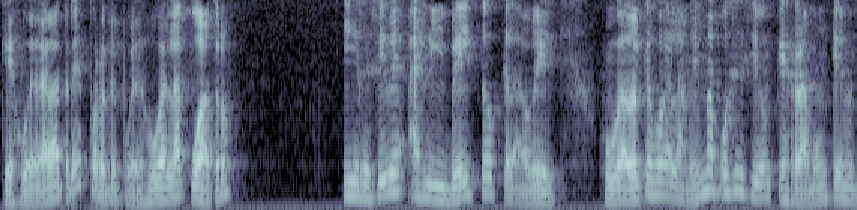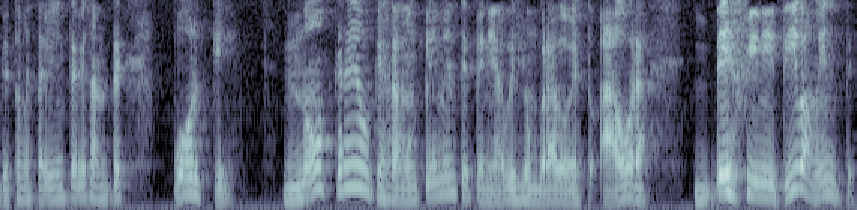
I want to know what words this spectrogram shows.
que juega la 3, pero te puede jugar la 4. Y recibe a Gilberto Clavel, jugador que juega la misma posición que Ramón Clemente. Esto me está bien interesante porque no creo que Ramón Clemente tenía vislumbrado esto. Ahora, definitivamente,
